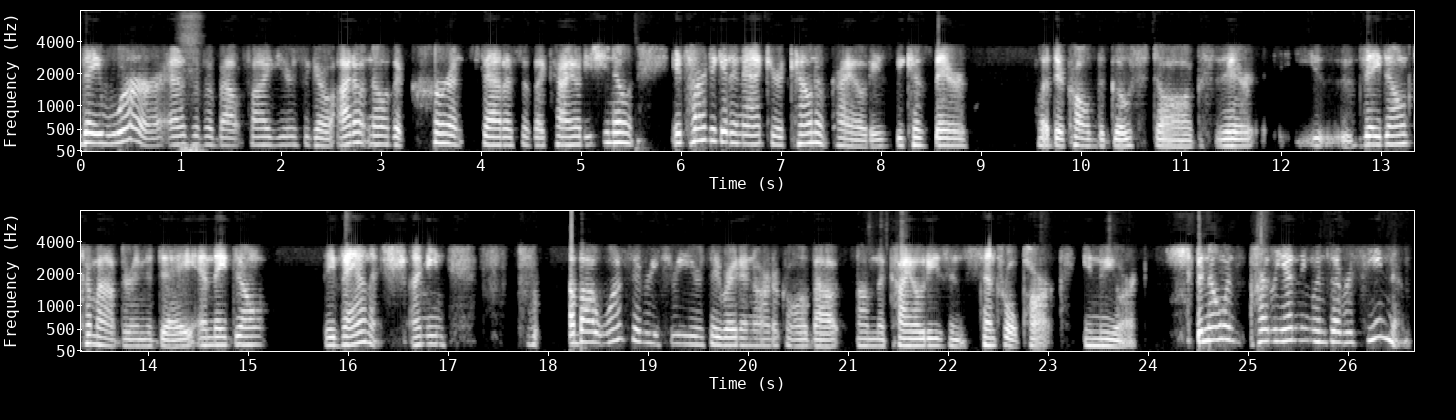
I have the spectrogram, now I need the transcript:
they were as of about five years ago. I don't know the current status of the coyotes. You know, it's hard to get an accurate count of coyotes because they're what they're called the ghost dogs. They're you, they don't come out during the day and they don't they vanish. I mean, f- about once every three years they write an article about um, the coyotes in Central Park in New York, but no one's hardly anyone's ever seen them.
